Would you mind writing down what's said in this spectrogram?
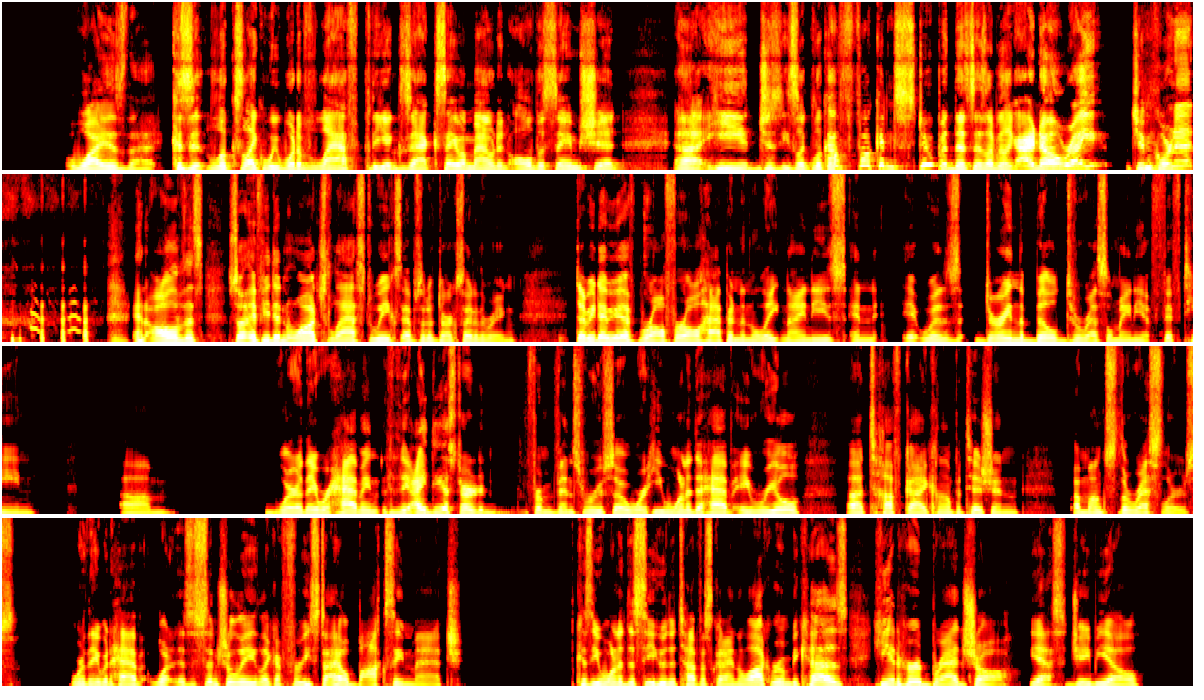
Why is that? Cuz it looks like we would have laughed the exact same amount at all the same shit. Uh, he just he's like, "Look how fucking stupid this is." I'd be like, "I know, right?" Jim Cornette. and all of this. So if you didn't watch last week's episode of Dark Side of the Ring, WWF Brawl for All happened in the late 90s and it was during the build to WrestleMania 15 um where they were having the idea started from Vince Russo where he wanted to have a real uh, tough guy competition amongst the wrestlers where they would have what is essentially like a freestyle boxing match because he wanted to see who the toughest guy in the locker room because he had heard Bradshaw, yes, JBL,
